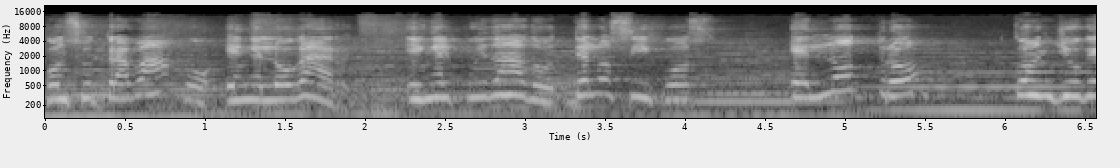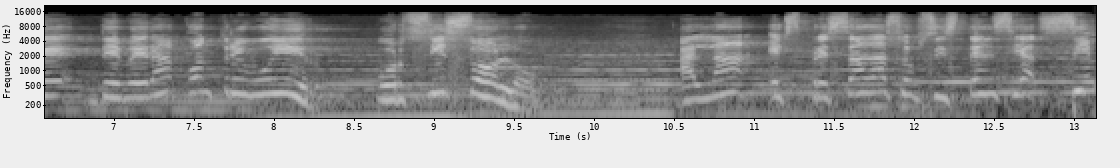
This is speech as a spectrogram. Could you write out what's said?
con su trabajo en el hogar, en el cuidado de los hijos, el otro cónyuge deberá contribuir por sí solo a la expresada subsistencia sin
